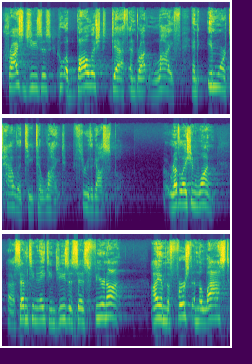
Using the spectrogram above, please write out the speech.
Christ Jesus, who abolished death and brought life and immortality to light through the gospel. Revelation 1 uh, 17 and 18, Jesus says, Fear not, I am the first and the last,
